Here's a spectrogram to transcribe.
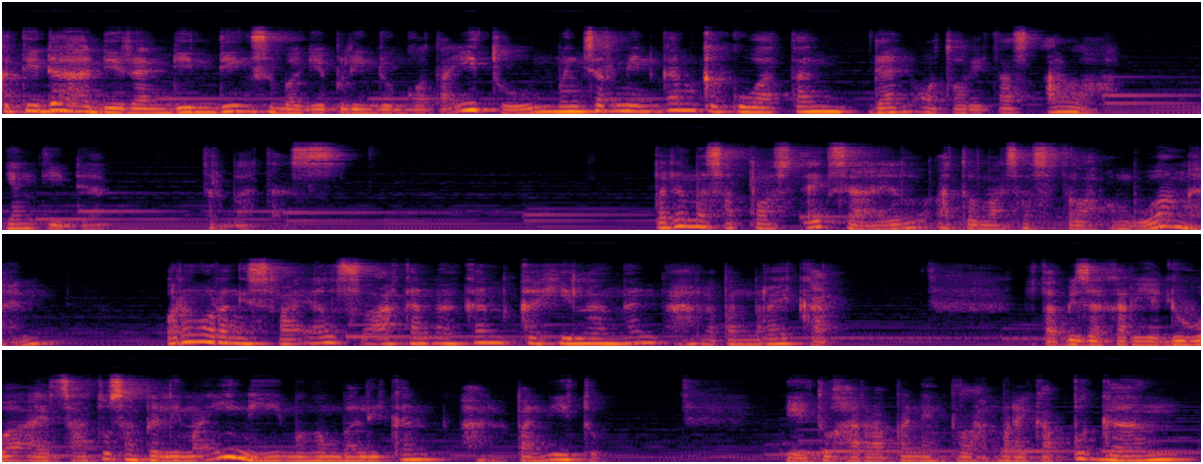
Ketidakhadiran dinding sebagai pelindung kota itu mencerminkan kekuatan dan otoritas Allah yang tidak terbatas. Pada masa post-exile atau masa setelah pembuangan, orang-orang Israel seakan-akan kehilangan harapan mereka. Tetapi Zakaria 2 ayat 1 sampai 5 ini mengembalikan harapan itu, yaitu harapan yang telah mereka pegang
